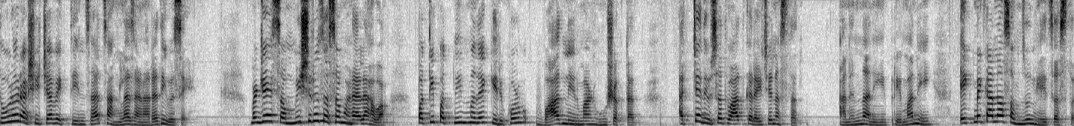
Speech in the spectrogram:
तुळ राशीच्या व्यक्तींचा चांगला जाणारा दिवस आहे. म्हणजे संमिश्रच असं म्हणायला हवा. पती पत्नींमध्ये किरकोळ वाद निर्माण होऊ शकतात. आजच्या दिवसात वाद करायचे नसतात. आनंदाने प्रेमाने एकमेकांना समजून घ्यायचं असतं.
